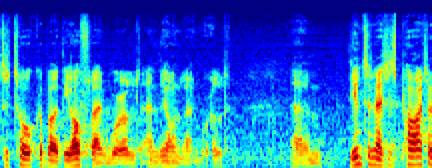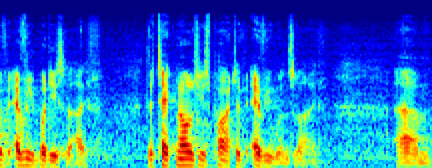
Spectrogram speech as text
to talk about the offline world and the online world. Um, the internet is part of everybody's life. The technology is part of everyone's life. Um,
